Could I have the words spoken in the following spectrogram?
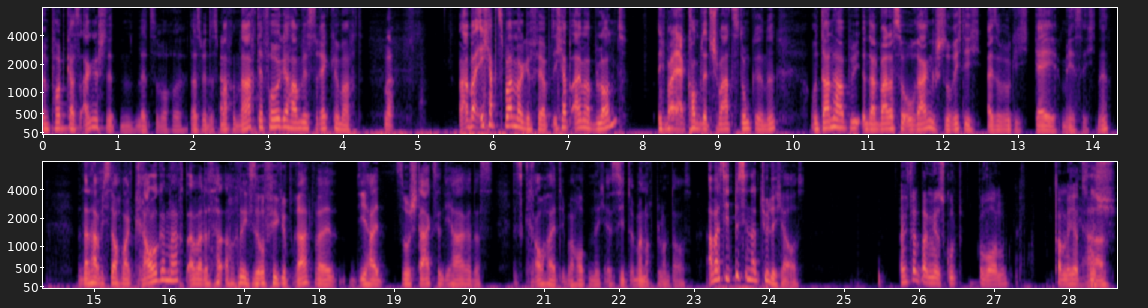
im Podcast angeschnitten, letzte Woche, dass wir das Ja. machen. Nach der Folge haben wir es direkt gemacht. Ja. Aber ich habe zweimal gefärbt. Ich habe einmal blond. Ich war ja komplett schwarz-dunkel, ne? Und dann habe ich, und dann war das so orange, so richtig, also wirklich gay-mäßig, ne? Und dann habe ich es nochmal grau gemacht, aber das hat auch nicht so viel gebracht, weil die halt so stark sind, die Haare, dass das Grau halt überhaupt nicht. Es sieht immer noch blond aus. Aber es sieht ein bisschen natürlicher aus. Ich finde, bei mir ist gut geworden. Kann mich jetzt Ja. nicht.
